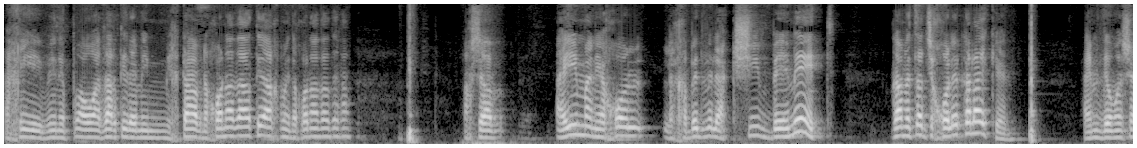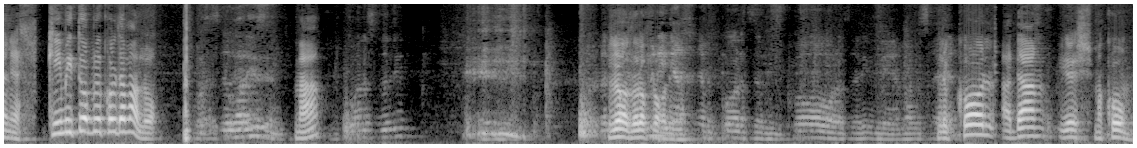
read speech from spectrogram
אחי, והנה פה, עזרתי להם עם מכתב, נכון עזרתי אחמד, נכון עזרתי לך? עכשיו, האם אני יכול לכבד ולהקשיב באמת, גם לצד שחולק עליי? כן. האם זה אומר שאני אסכים איתו בכל דבר? לא. מה? לא, זה לא פלורליזם. לכל אדם יש מקום.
